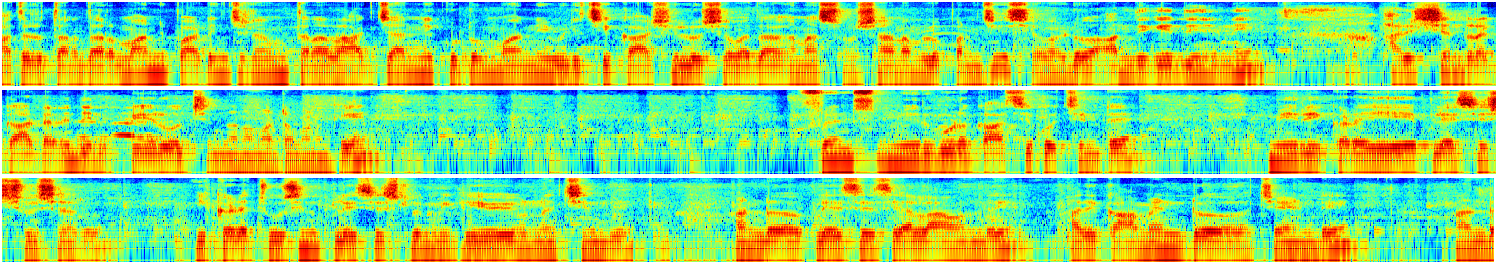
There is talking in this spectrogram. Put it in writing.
అతడు తన ధర్మాన్ని పాటించడం తన రాజ్యాన్ని కుటుంబాన్ని విడిచి కాశీలో శివదాహన శ్మశానంలో పనిచేసేవాడు. అందుకే దీనిని హరిశ్చంద్ర ఘాట్ అని దీనికి పేరు వచ్చిందనమాట మనకి. ఫ్రెండ్స్ మీరు కూడా కాశీకి వచ్చింటే మీరు ఇక్కడ ఏ ప్లేసెస్ చూశారు? ఇక్కడ చూసిన ప్లేసెస్లో మీకు ఏవేవి నచ్చింది? అండ్ ప్లేసెస్ ఎలా ఉంది? అది కామెంట్ చేయండి. అండ్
